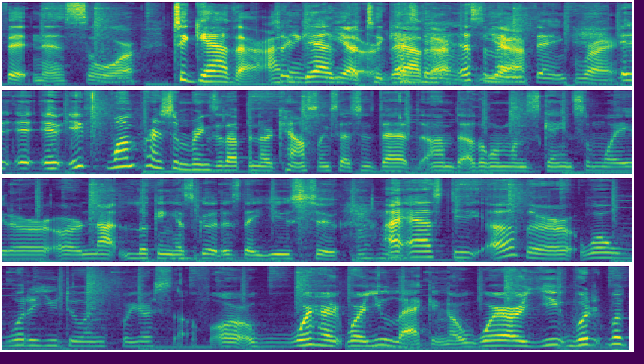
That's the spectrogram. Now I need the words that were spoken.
fitness or together? I think, together. yeah, That's the- together. That's the, yeah, main thing. Right. I- i- i- If one person brings it up in their counseling sessions that um, the other one one's gained some weight or, or not looking as good as they used to, Mm-hmm. I ask the other, well, what are you doing for yourself? Or where, where are you lacking? Or where are you, what, what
